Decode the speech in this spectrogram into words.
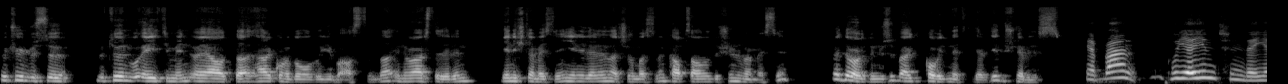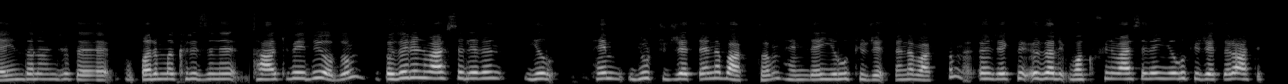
Üçüncüsü bütün bu eğitimin veyahut da her konuda olduğu gibi aslında üniversitelerin genişlemesinin, yenilerinin açılmasının kapsamlı düşünülmemesi ve dördüncüsü belki Covid'in etkileri diye düşünebiliriz. Ya ben bu yayın içinde, yayından önce de barınma krizini takip ediyordum. Özel üniversitelerin yıl hem yurt ücretlerine baktım hem de yıllık ücretlerine baktım. Öncelikle özel vakıf üniversitelerin yıllık ücretleri artık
